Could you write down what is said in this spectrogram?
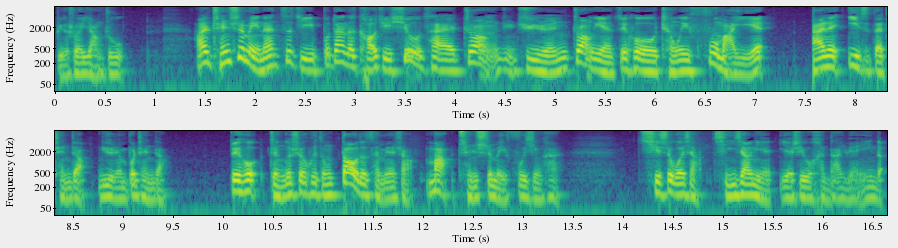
比如说养猪。而陈世美呢，自己不断的考取秀才、状举人、状元，最后成为驸马爷。男人一直在成长，女人不成长。最后，整个社会从道德层面上骂陈世美负心汉。其实，我想秦香莲也是有很大原因的。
